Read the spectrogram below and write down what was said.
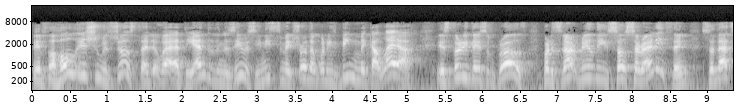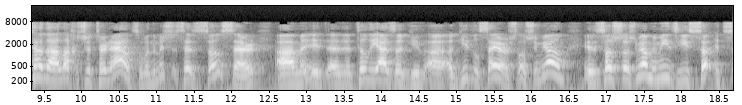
if the whole issue is just that at the end of the Nazirus, he needs to make sure that what he's being Megaleach is 30 days of growth, but it's not really Sos or anything so that's how the halacha should turn out. So when the Mishnah says soser, um, it, uh, until he has a, uh, a gidul seir of shloshim yom, is so shloshim yom. It means he's so, it's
